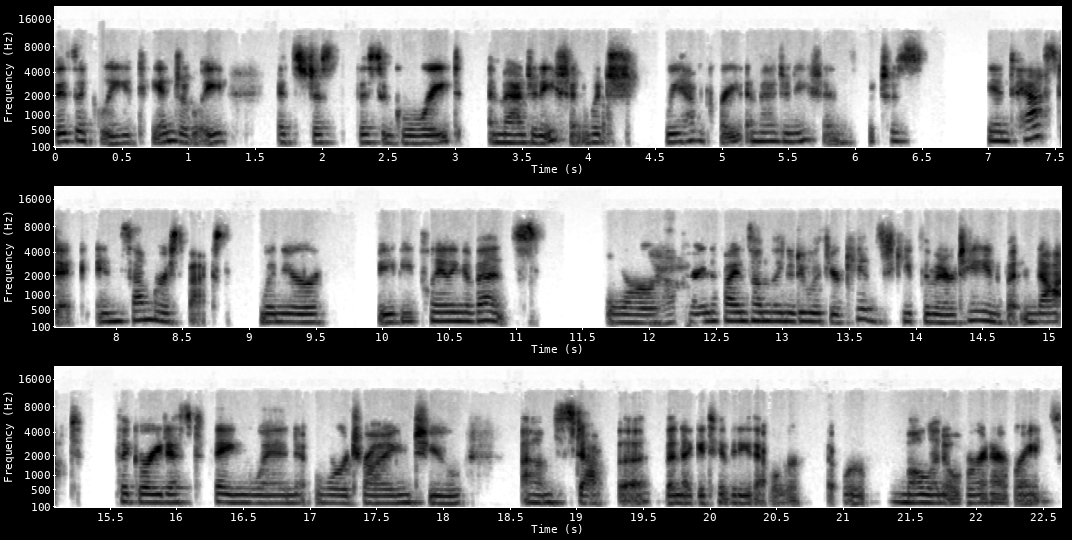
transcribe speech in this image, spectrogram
physically tangibly. It's just this great imagination, which we have great imaginations, which is fantastic in some respects when you're maybe planning events or yeah. trying to find something to do with your kids to keep them entertained, but not the greatest thing when we're trying to um, stop the the negativity that we're that we're mulling over in our brains.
